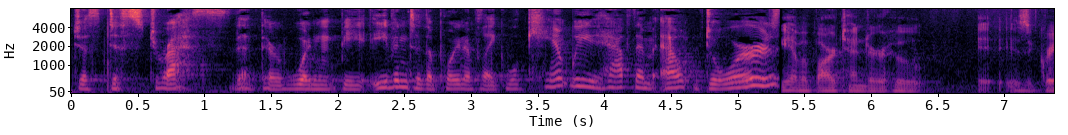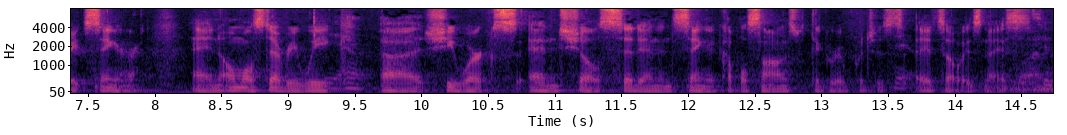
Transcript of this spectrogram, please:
just distress that there wouldn't be, even to the point of, like, well, can't we have them outdoors? We have a bartender who is a great singer, and almost every week Yeah. uh, she works and she'll sit in and sing a couple songs with the group, which is Yeah. it's always nice. For our in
